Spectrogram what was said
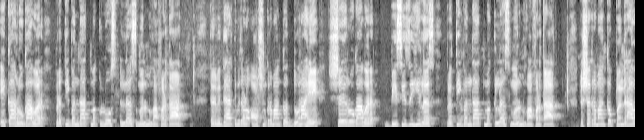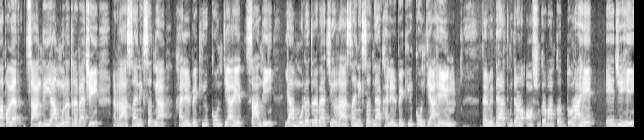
एका रोगावर प्रतिबंधात्मक लोस लस म्हणून वापरतात? तर विद्यार्थी मित्रांनो ऑप्शन क्रमांक दोन आहे क्षयरोगावर बीसीजी ही लस प्रतिबंधात्मक लस म्हणून वापरतात. प्रश्न क्रमांक पंधरावा पाहूयात. चांदी या मूलद्रव्याची रासायनिक संज्ञा खालीलपैकी कोणती आहे? चांदी या मूलद्रव्याची रासायनिक संज्ञा खालीलपैकी कोणती आहे? तर विद्यार्थी मित्रांनो ऑप्शन क्रमांक दोन आहे ए जी ही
